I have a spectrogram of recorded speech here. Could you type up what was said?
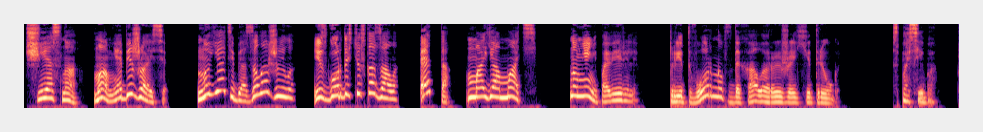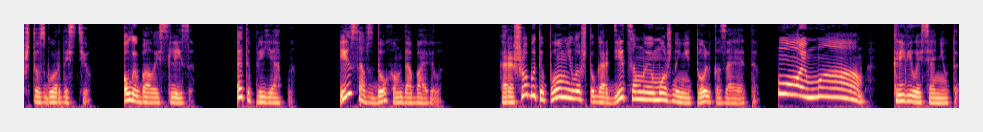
«Честно, мам, не обижайся. Но я тебя заложила и с гордостью сказала, «Это моя мать!» Но мне не поверили. Притворно вздыхала рыжая хитрюга. «Спасибо», что с гордостью, улыбалась Лиза. Это приятно. И со вздохом добавила. Хорошо бы ты помнила, что гордиться мною можно не только за это. «Ой, мам!» — кривилась Анюта.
